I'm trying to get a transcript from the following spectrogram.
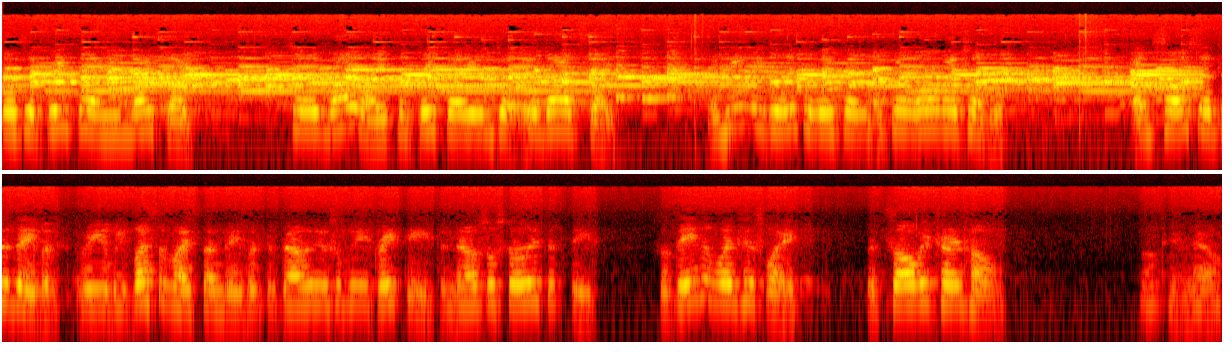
was a great value in my sight, so is my life a great value in, in God's sight. And he may deliver me from, from all my trouble. And Saul said to David, May you be blessed, my son David, that thou shalt be great deeds, and thou shalt surely succeed. So David went his way, but Saul returned home. Okay, now.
